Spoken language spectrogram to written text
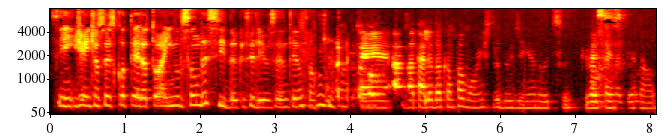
Sim, gente, eu sou escoteira, eu tô ensandecida com esse livro, vocês não têm noção. é a Batalha do Acampa Monstro, do Jin Anutsu, que vai sair na Bienal.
